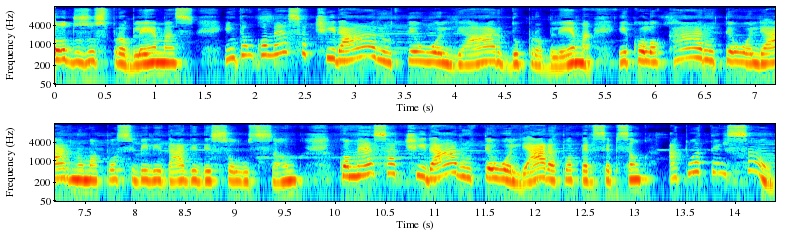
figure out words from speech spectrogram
todos os problemas. Então começa a tirar o teu olhar do problema e colocar o teu olhar numa possibilidade de solução. Começa a tirar o teu olhar, a tua percepção, a tua atenção,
